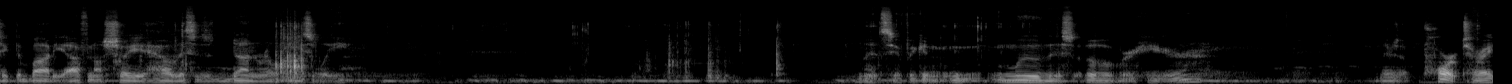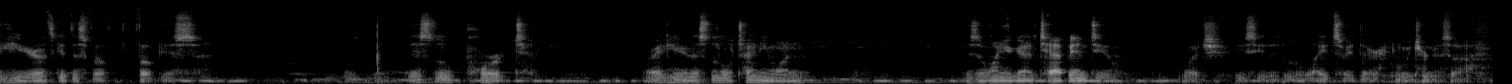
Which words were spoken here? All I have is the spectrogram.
take the body off and I'll show you how this is done real easily. Let's see if we can move this over here. There's a port right here. Let's get this fo focus. This little port right here, this little tiny one, is the one you're going to tap into you see the little lights right there. Let me turn this off.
